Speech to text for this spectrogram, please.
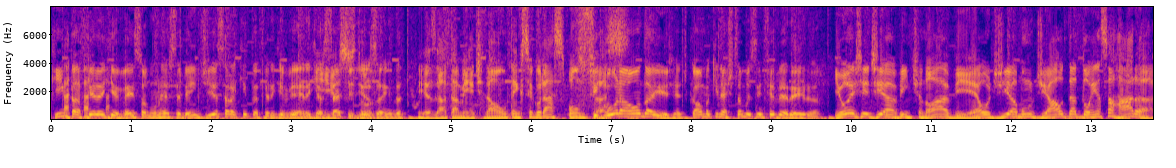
Quinta-feira que vem, se todo mundo receber em dia, será quinta-feira que vem. Daqui a Isso. sete dias ainda. Exatamente. Então tem que segurar as pontas. Segura a onda aí, gente. Calma que nós estamos em fevereiro. E hoje, dia 29, é o Dia Mundial da Doença Rara.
